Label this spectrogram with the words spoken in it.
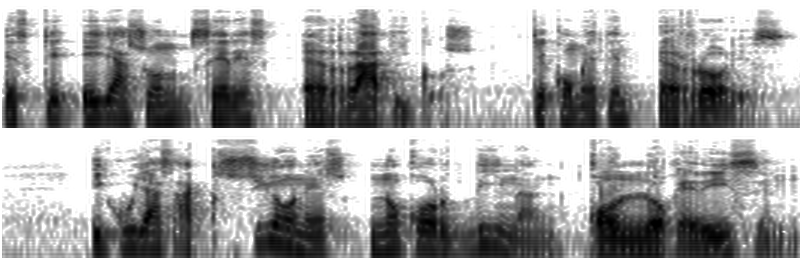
es que ellas son seres erráticos, que cometen errores y cuyas acciones no coordinan con lo que dicen.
